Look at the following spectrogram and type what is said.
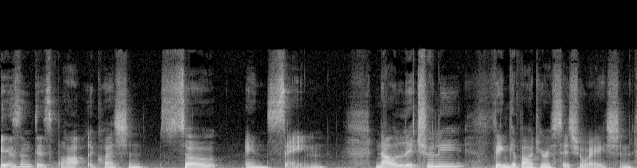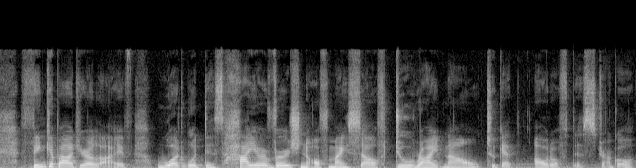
Isn't this part, question so insane? Now, literally, think about your situation. Think about your life. What would this higher version of myself do right now to get out of this struggle?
